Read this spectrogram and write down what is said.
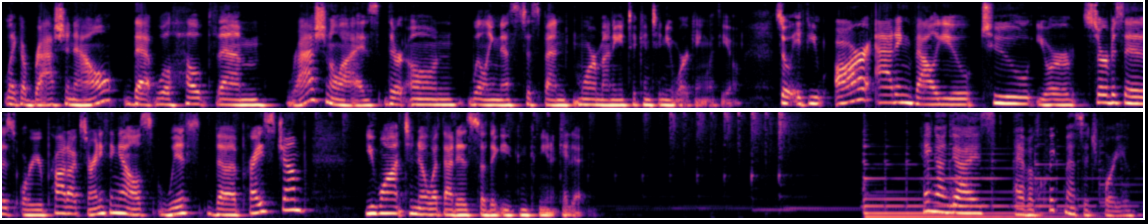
like a rationale that will help them rationalize their own willingness to spend more money to continue working with you. So if you are adding value to your services or your products or anything else with the price jump, you want to know what that is so that you can communicate it. Hang on guys, I have a quick message for you.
